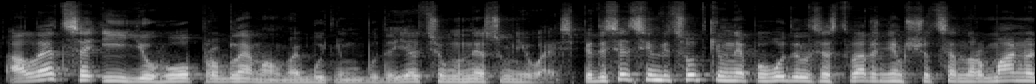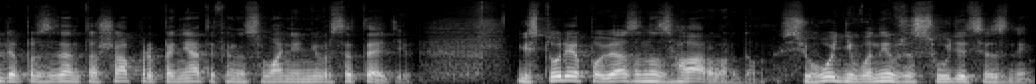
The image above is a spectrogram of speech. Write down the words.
Але це і його проблема в майбутньому буде. Я в цьому не сумніваюся. 57% не погодилися з твердженням, що це нормально для президента США припиняти фінансування університетів. Історія пов'язана з Гарвардом. Сьогодні вони вже судяться з ним.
